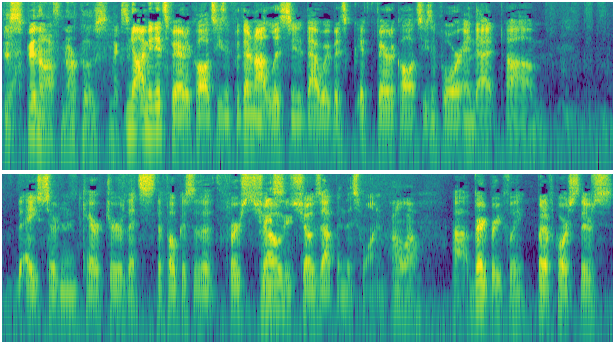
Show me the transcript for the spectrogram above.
the yeah. spin-off Narcos Mexico. No, I mean it's fair to call it season four. They're not listing it that way, but it's, it's fair to call it season four, and that um, a certain character that's the focus of the first show shows up in this one, Oh wow. uh, very briefly. But of course, there's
